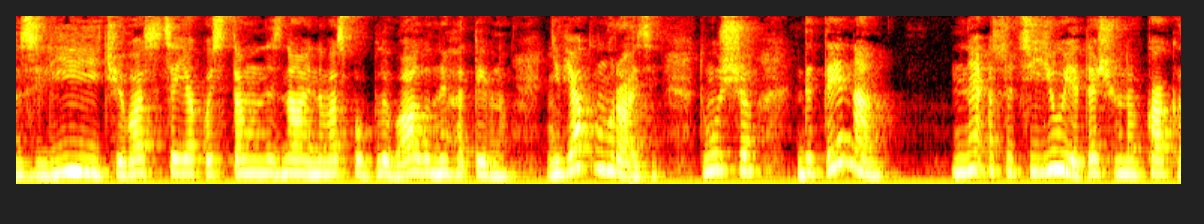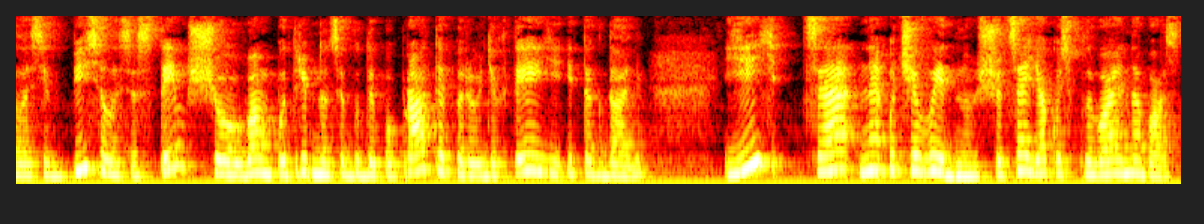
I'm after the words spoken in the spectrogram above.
злі, чи вас це якось там не знаю, на вас повпливало негативно. Ні в якому разі. Тому що дитина не асоціює те, що вона вкакалась і впісялася з тим, що вам потрібно це буде попрати, переодягти її і так далі. Їй це не очевидно, що це якось впливає на вас.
